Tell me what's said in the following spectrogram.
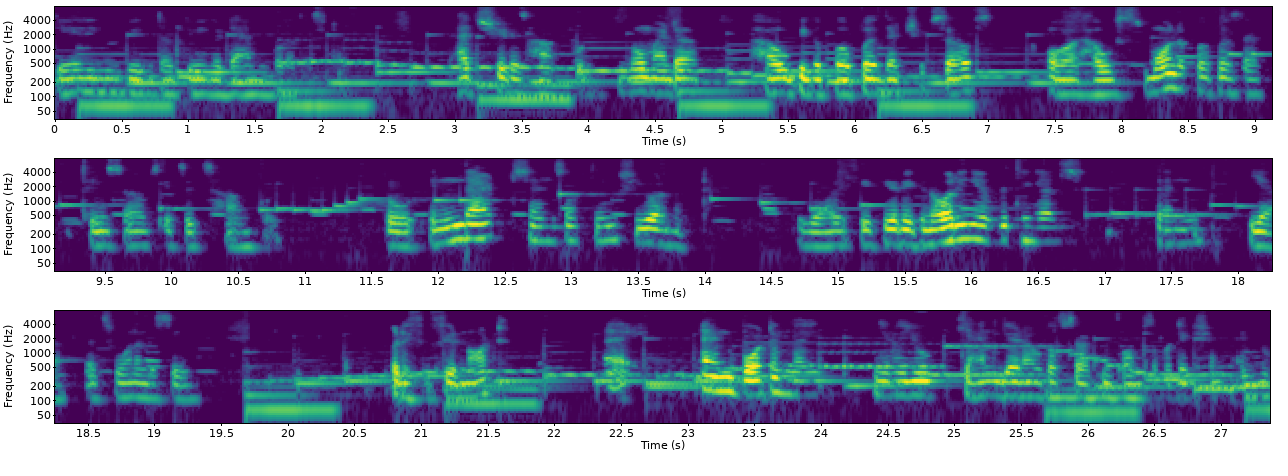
caring or without giving a damn about other stuff. That shit is harmful. No matter how big a purpose that shit serves or how small a purpose that thing serves it's it's harmful. So in that sense of things you are right yeah if, if you're ignoring everything else then yeah that's one and the same but if, if you're not and bottom line you know you can get out of certain forms of addiction and you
